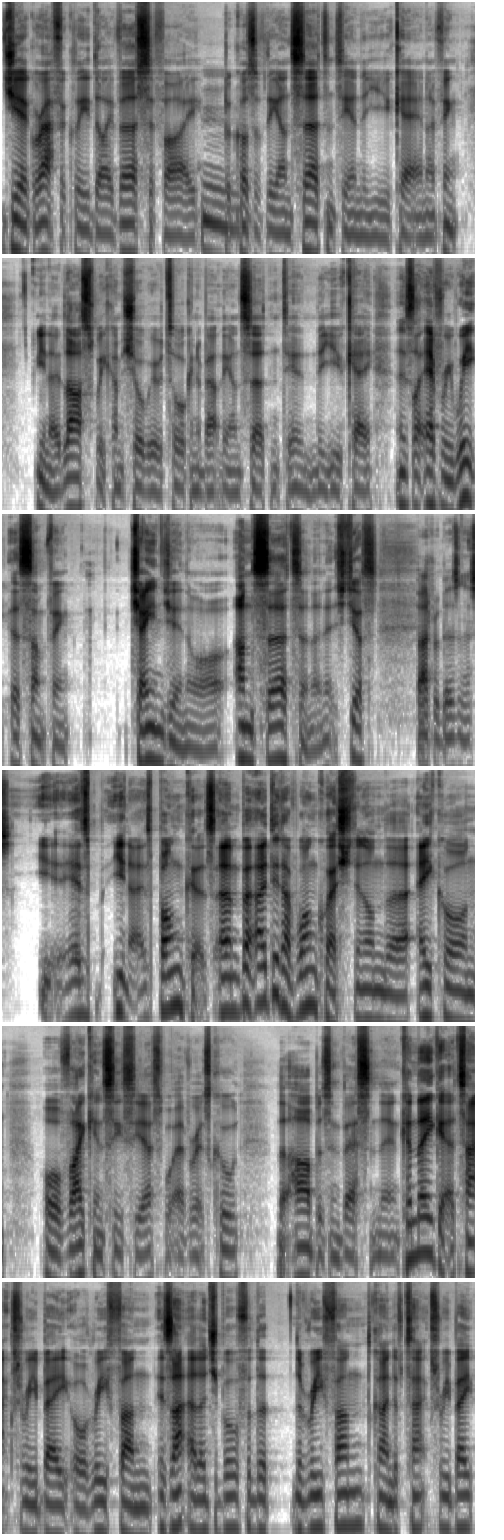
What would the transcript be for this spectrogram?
geographically diversify mm. because of the uncertainty in the UK. And I think, you know, last week I'm sure we were talking about the uncertainty in the UK. And it's like every week there's something changing or uncertain. And it's just bad for business. It's, you know, it's bonkers. Um, but I did have one question on the Acorn or Viking CCS, whatever it's called, that Harbour's investing in, can they get a tax rebate or refund? Is that eligible for the, the refund kind of tax rebate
